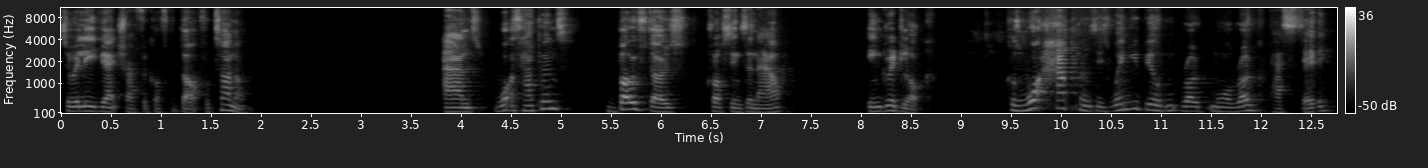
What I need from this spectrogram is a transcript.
to alleviate traffic off the Dartford Tunnel. And what's happened? Both those crossings are now in gridlock. Because what happens is when you build road, more road capacity,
